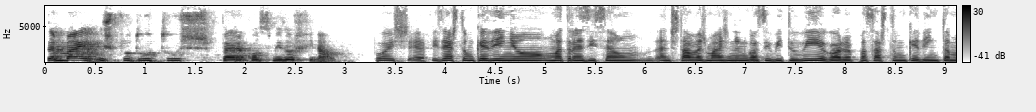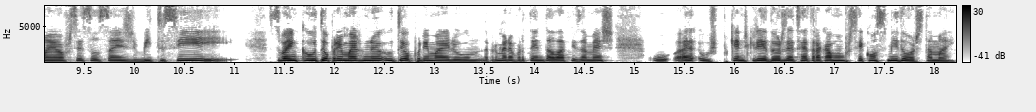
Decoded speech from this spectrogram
também os produtos para consumidor final. Pois, é, fizeste um bocadinho uma transição, antes estavas mais no negócio B2B, agora passaste um bocadinho também a oferecer soluções B2C e se bem que o teu primeiro, o teu primeiro, a primeira vertente da Life is a Mesh, os pequenos criadores, etc., acabam por ser consumidores também.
